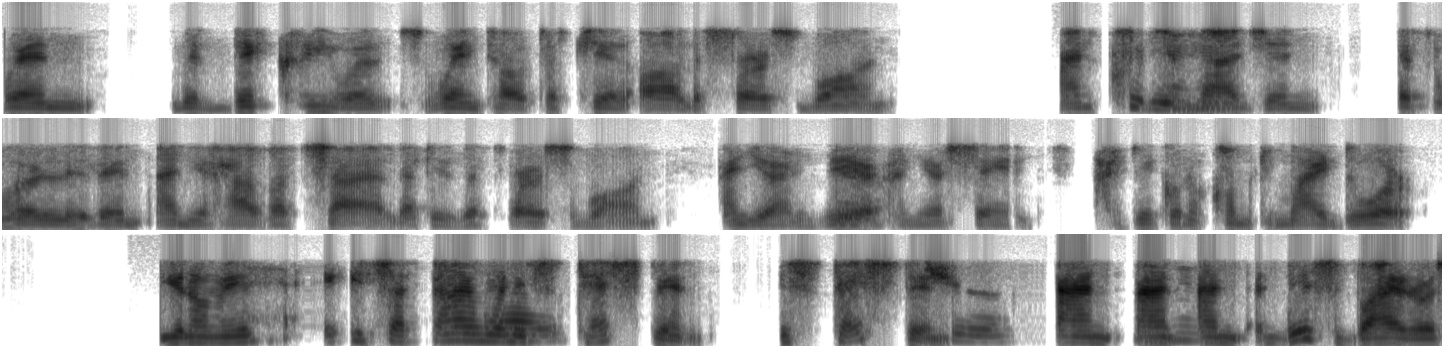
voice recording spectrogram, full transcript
when the decree was went out to kill all the firstborn, and could you mm-hmm. imagine if we're living and you have a child that is the firstborn, and you're there and you're saying, "Are they gonna come to my door?" You know what I mean? It's a time right. when it's testing. It's testing. And and mm-hmm. and this virus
